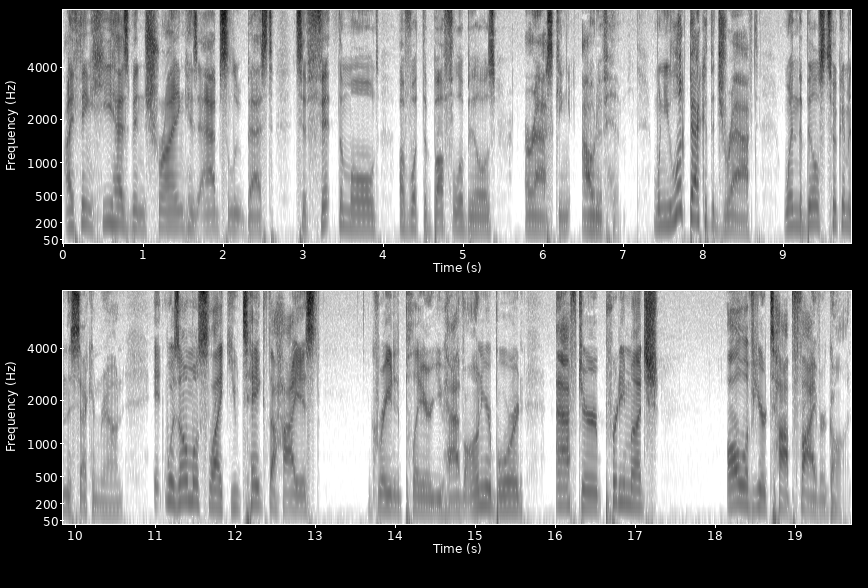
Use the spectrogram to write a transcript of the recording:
I think he has been trying his absolute best to fit the mold of what the Buffalo Bills are asking out of him. When you look back at the draft, when the Bills took him in the second round, it was almost like you take the highest graded player you have on your board after pretty much all of your top five are gone.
